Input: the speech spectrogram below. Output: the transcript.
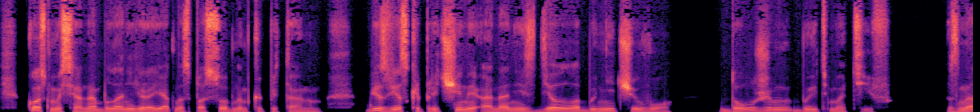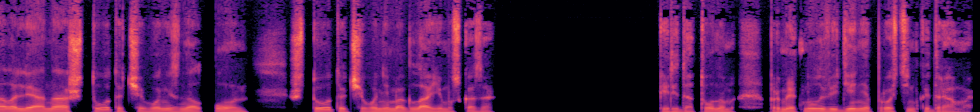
В космосе она была невероятно способным капитаном. Без веской причины она не сделала бы ничего. Должен быть мотив. Знала ли она что-то, чего не знал он, что-то, чего не могла ему сказать? Перед Атоном промелькнуло видение простенькой драмы.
